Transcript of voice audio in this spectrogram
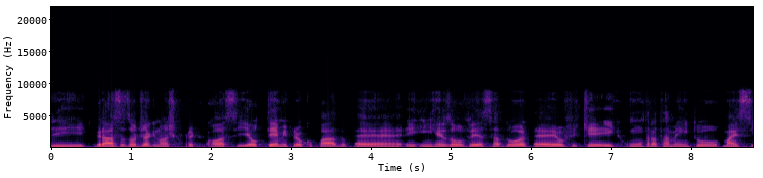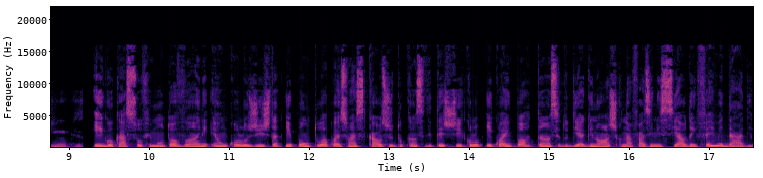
e graças ao diagnóstico precoce e eu ter me preocupado é, em, em, resolver essa dor, é, eu fiquei com um tratamento mais simples. Igor Kassuf Montovani é oncologista e pontua quais são as causas do câncer de testículo e qual a importância do diagnóstico na fase inicial da enfermidade.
